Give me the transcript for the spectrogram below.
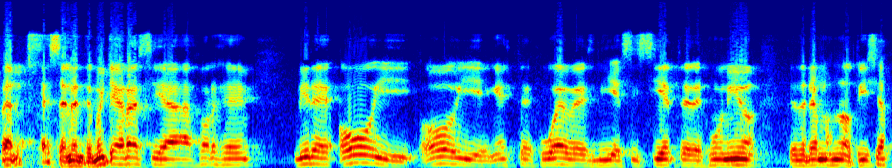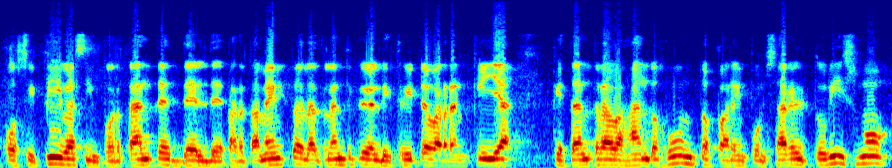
Bueno, excelente. Muchas gracias, Jorge. Mire, hoy, hoy, en este jueves 17 de junio, tendremos noticias positivas, importantes del Departamento del Atlántico y del Distrito de Barranquilla, que están trabajando juntos para impulsar el turismo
